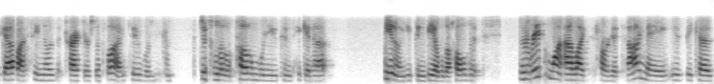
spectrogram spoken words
pick up. I've seen those at Tractor Supply too, where you can just a little cone where you can pick it up. You know, you can be able to hold it. And the reason why I like the target that I made is because,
